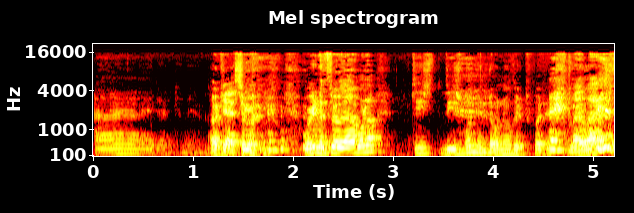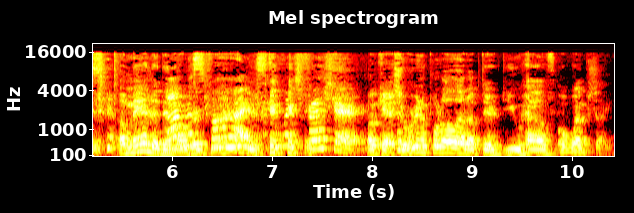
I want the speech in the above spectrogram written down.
I don't know. Okay, so we're, we're gonna throw that one up. These these women don't know their Twitter. My last Amanda didn't know her spot. Twitter. Too much either. pressure. okay, so we're gonna put all that up there. Do you have a website?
